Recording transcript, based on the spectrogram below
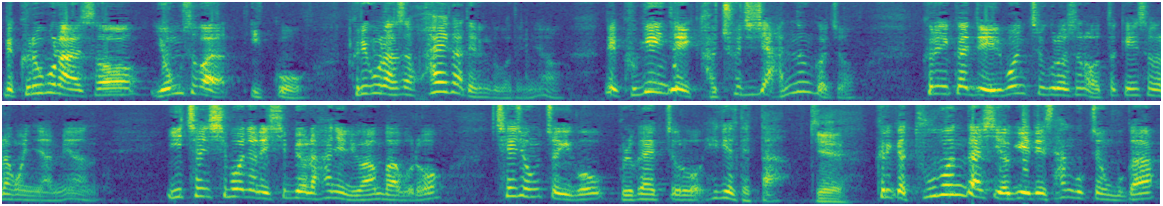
근데 그러고 나서 용서가 있고 그리고 나서 화해가 되는 거거든요. 근데 그게 이제 갖춰지지 않는 거죠. 그러니까 이제 일본 측으로서는 어떻게 해석을 하고 있냐면 2015년에 12월 한일 위안부합으로 최종적이고 불가역적으로 해결됐다. 예. 그러니까 두 번 다시 여기에 대해서 한국 정부가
